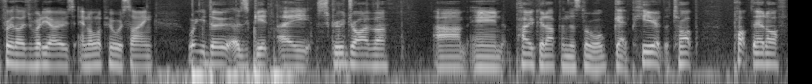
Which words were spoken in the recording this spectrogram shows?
through those videos and a lot of people were saying what you do is get a screwdriver um, and poke it up in this little gap here at the top pop that off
